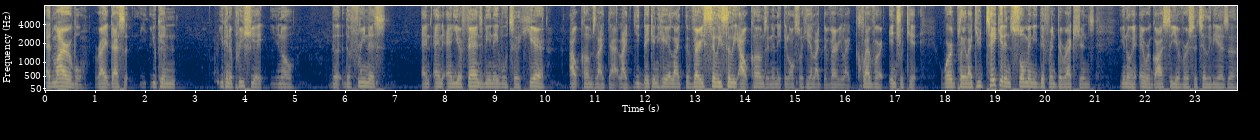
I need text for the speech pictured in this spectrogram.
admirable, right? That's you can you can appreciate, you know, the the freeness and and and your fans being able to hear outcomes like that. Like you, they can hear like the very silly silly outcomes and then they can also hear like the very like clever intricate wordplay. Like you take it in so many different directions you know in, in regards to your versatility as a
